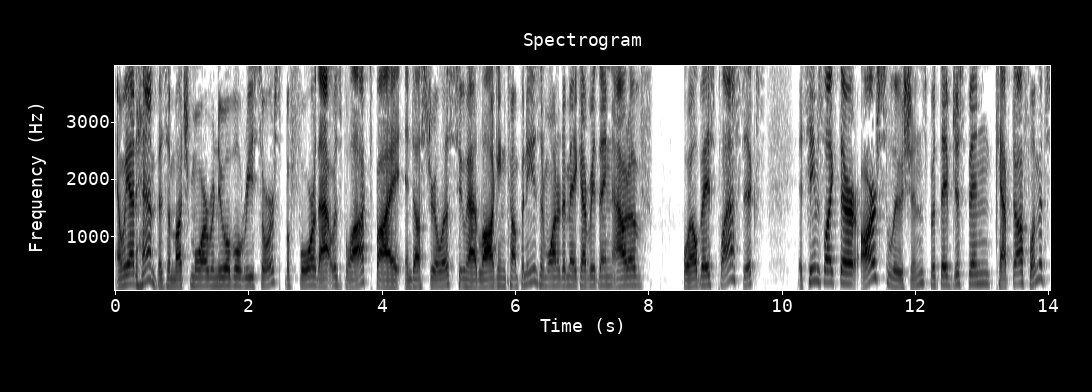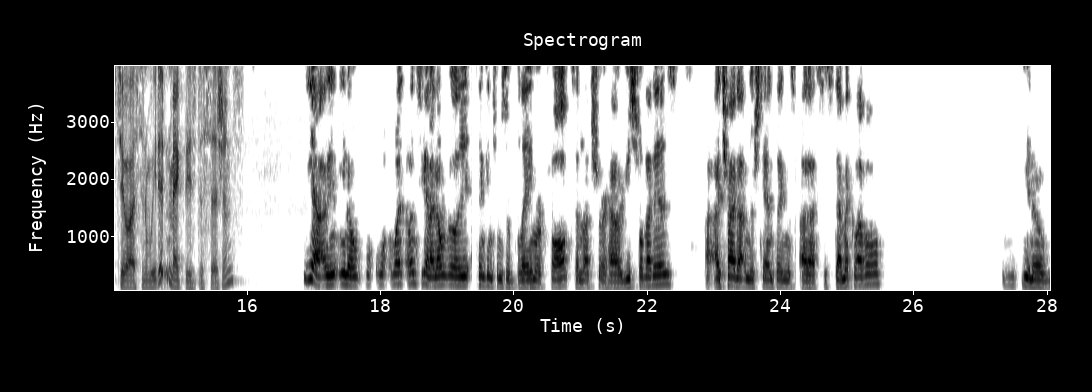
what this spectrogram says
And we had hemp as a much more renewable resource before that was blocked by industrialists who had logging companies and wanted to make everything out of oil based plastics. It seems like there are solutions, but they've just been kept off limits to us, and we didn't make these decisions. Yeah, I mean, you know, once again, I don't really think in terms of blame or fault. I'm not sure how useful that is. I try to understand things on a systemic level. You know,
